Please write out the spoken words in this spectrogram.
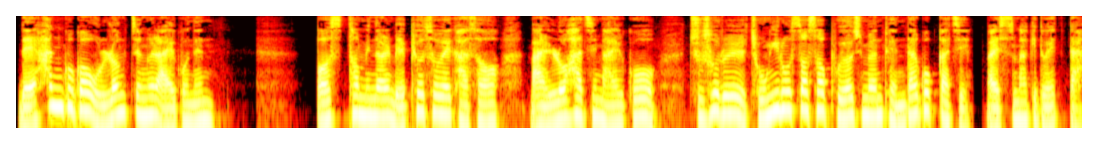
내 한국어 울렁증을 알고는 버스터미널 매표소에 가서 말로 하지 말고 주소를 종이로 써서 보여주면 된다고까지 말씀하기도 했다.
